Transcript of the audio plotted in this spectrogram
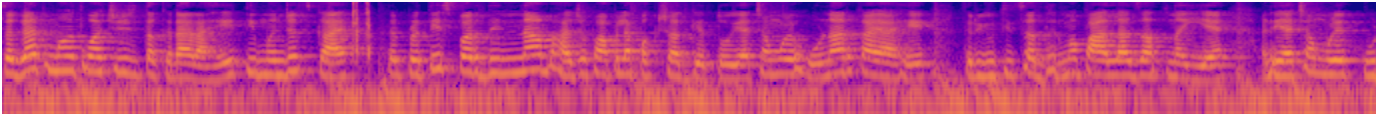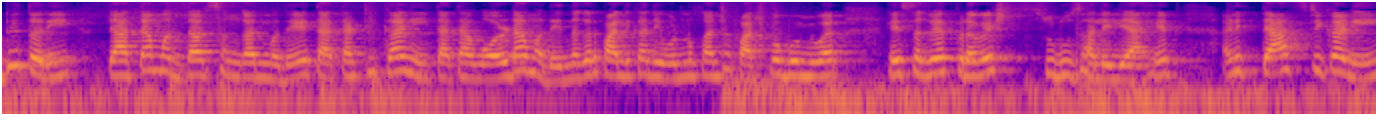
सगळ्यात महत्वाची जी तक्रार आहे ती म्हणजेच काय? तर प्रतिस्पर्धींना भाजप आपल्या पक्षात घेतो याच्यामुळे होणार काय आहे? तर युतीचा धर्म पाळला जात नाहीये आणि याच्यामुळे कुठेतरी त्या त्या मतदारसंघांमध्ये त्या त्या ठिकाणी त्या त्या वॉर्डामध्ये नगरपालिका निवडणुकांच्या पार्श्वभूमीवर हे सगळे प्रवेश सुरू झालेले आहेत. आणि त्याच ठिकाणी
